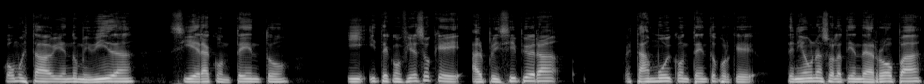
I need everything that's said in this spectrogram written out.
cómo estaba viviendo mi vida, si era contento. Y, te confieso que al principio era, estaba muy contento porque tenía una sola tienda de ropa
